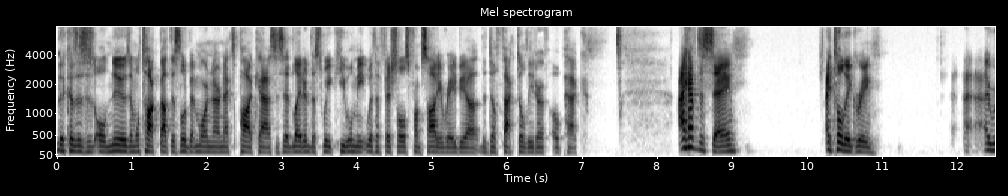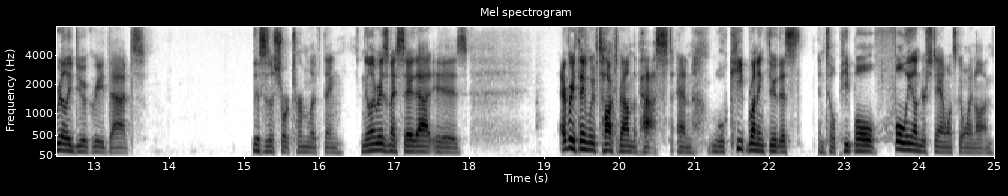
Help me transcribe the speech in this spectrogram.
because this is old news, and we'll talk about this a little bit more in our next podcast, he said later this week he will meet with officials from Saudi Arabia, the de facto leader of OPEC. I have to say, I totally agree. I really do agree that this is a short term lived thing. And the only reason I say that is everything we've talked about in the past, and we'll keep running through this until people fully understand what's going on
